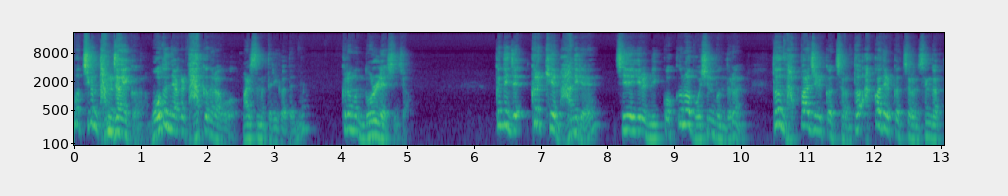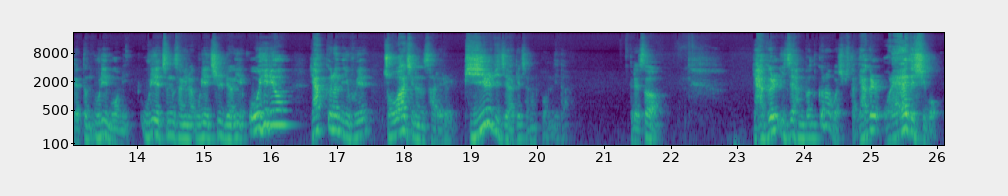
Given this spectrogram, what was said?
뭐 지금 당장에 끊어. 모든 약을 다 끊으라고 말씀을 드리거든요. 그러면 놀래시죠. 근데 이제 그렇게 만일에 제 얘기를 믿고 끊어 보신 분들은 더 나빠질 것처럼 더 악화될 것처럼 생각됐던 우리 몸이 우리의 증상이나 우리의 질병이 오히려 약 끊은 이후에 좋아지는 사례를 비일비재하게 저는 봅니다. 그래서 약을 이제 한번 끊어 보십시다. 약을 오래 드시고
